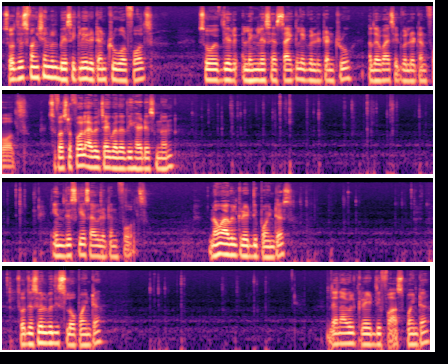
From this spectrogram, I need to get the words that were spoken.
So this function will basically return true or false. So if the linked list has cycle, it will return true. Otherwise it will return false. So first of all, I will check whether the head is none. In this case, I will return false. Now I will create the pointers. So this will be the slow pointer. Then I will create the fast pointer.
